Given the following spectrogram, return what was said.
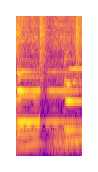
Música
